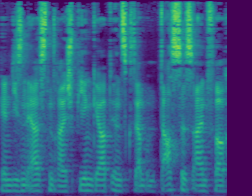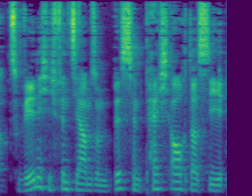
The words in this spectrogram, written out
in diesen ersten drei Spielen gehabt insgesamt und das ist einfach zu wenig. Ich finde, sie haben so ein bisschen Pech auch, dass sie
